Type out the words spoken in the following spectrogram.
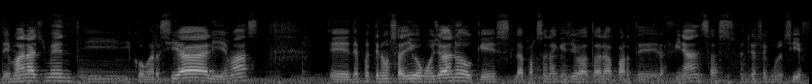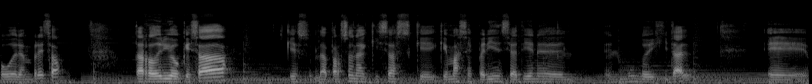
de management y comercial y demás. Después tenemos a Diego Moyano, que es la persona que lleva toda la parte de las finanzas, vendría a ser como el CFO de la empresa. Está Rodrigo Quesada, que es la persona quizás que, más experiencia tiene del, mundo digital. Eh,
